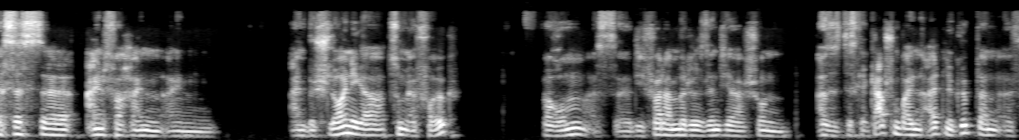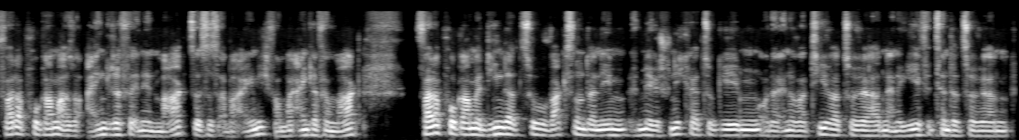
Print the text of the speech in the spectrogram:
Das ist äh, einfach ein, ein, ein Beschleuniger zum Erfolg. Warum? Es, äh, die Fördermittel sind ja schon, also es gab schon bei den alten Ägyptern äh, Förderprogramme, also Eingriffe in den Markt. So ist es aber eigentlich, warum Eingriffe im Markt? Förderprogramme dienen dazu, wachsenden Unternehmen mehr Geschwindigkeit zu geben oder innovativer zu werden, energieeffizienter zu werden,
